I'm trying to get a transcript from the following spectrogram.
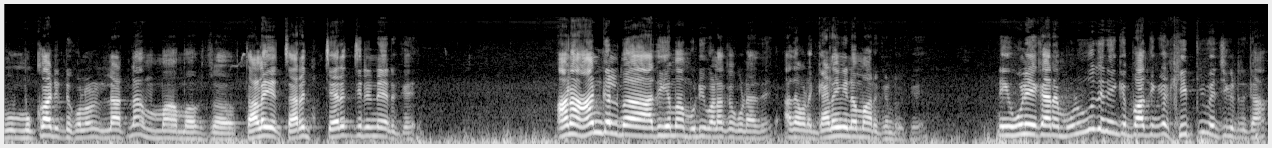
முக்காடிட்டு முக்காட்டிட்டு கொள்ளணும். இல்லாட்டினா தலையை சர சிறைச்சிருன்னே இருக்குது ஆனால் ஆண்கள் அதிகமாக முடி வளர்க்கக்கூடாது அதோட கனவீனமாக இருக்குன்னு நீங்கள் ஊழியக்காரன் முழுவதும் நீங்கள் பார்த்தீங்க ஹிப்பி வச்சுக்கிட்டு இருக்கான்.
